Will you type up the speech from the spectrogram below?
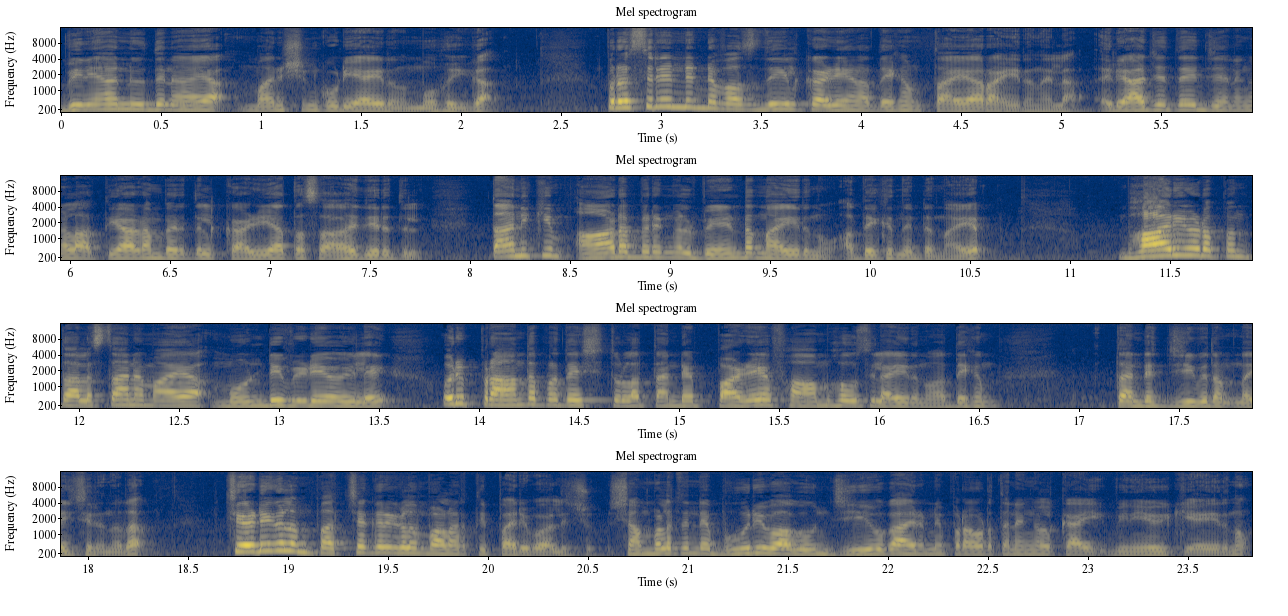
വിനയാന്വിതനായ മനുഷ്യൻ കൂടിയായിരുന്നു മൊഹിക. പ്രസിഡന്റിന്റെ വസതിയിൽ കഴിയാൻ അദ്ദേഹം തയ്യാറായിരുന്നില്ല. രാജ്യത്തെ ജനങ്ങൾ അത്യാഡംബരത്തിൽ കഴിയാത്ത സാഹചര്യത്തിൽ തനിക്കും ആഡംബരങ്ങൾ വേണ്ടെന്നായിരുന്നു അദ്ദേഹത്തിന്റെ നയം. ഭാര്യയോടൊപ്പം തലസ്ഥാനമായ മൊണ്ടിവിഡിയോയിലെ ഒരു പ്രാന്തപ്രദേശത്തുള്ള തന്റെ പഴയ ഫാം ഹൗസിലായിരുന്നു അദ്ദേഹം തന്റെ ജീവിതം നയിച്ചിരുന്നത്. ചെടികളും പച്ചക്കറികളും വളർത്തി പരിപാലിച്ചു. ശമ്പളത്തിന്റെ ഭൂരിഭാഗവും ജീവകാരുണ്യ പ്രവർത്തനങ്ങൾക്കായി വിനിയോഗിക്കുകയായിരുന്നു.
